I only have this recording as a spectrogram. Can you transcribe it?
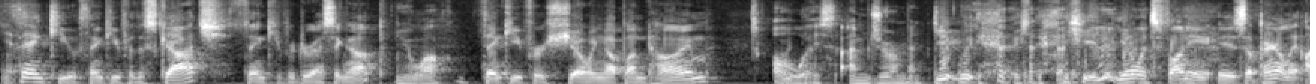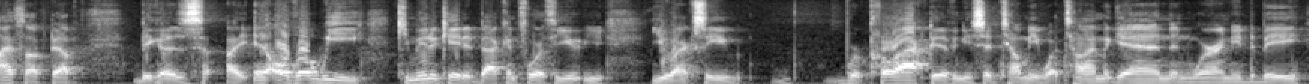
Yes. Thank you. Thank you for the scotch. Thank you for dressing up. You're welcome. Thank you for showing up on time. Always. I'm German. You, we, you know what's funny is apparently I fucked up because I, although we communicated back and forth, you, you, you actually were proactive and you said, "Tell me what time again and where I need to be."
